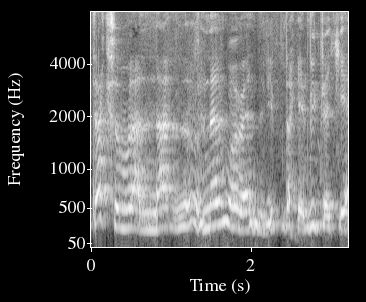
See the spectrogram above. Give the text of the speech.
Tak som bola na, nervové, také vypetie.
